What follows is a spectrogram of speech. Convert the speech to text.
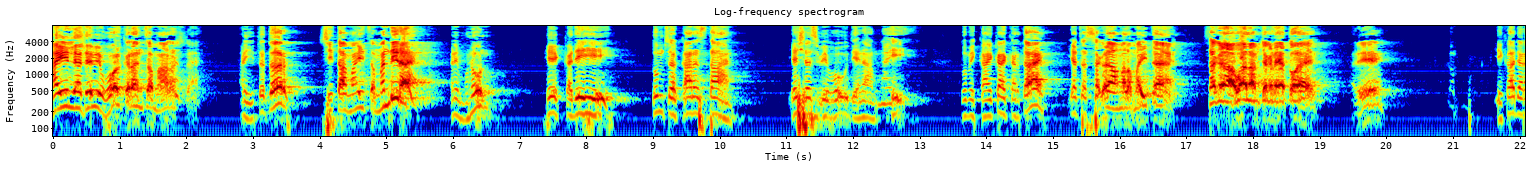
अहिल्यादेवी होळकरांचा महाराष्ट्र आहे. आणि इथं तर सीतामाईचं मंदिर आहे. आणि म्हणून हे कधीही तुमचं कारस्थान यशस्वी होऊ देणार नाही. तुम्ही काय काय करताय याचं सगळं आम्हाला माहीत आहे. सगळा अहवाल आमच्याकडे येतोय. अरे एखाद्या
